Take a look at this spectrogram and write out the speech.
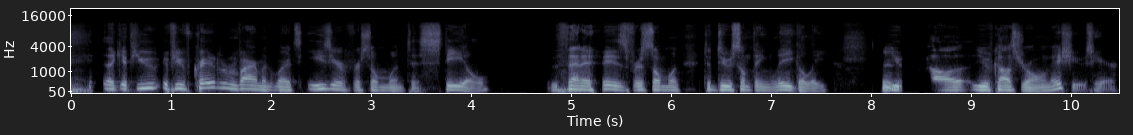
like if you if you've created an environment where it's easier for someone to steal than it is for someone to do something legally, Hmm. you call you've caused your own issues here.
